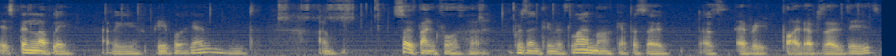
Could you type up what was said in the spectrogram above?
It's been lovely having you people again, and I'm so thankful for presenting this landmark episode, as every five episodes is.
